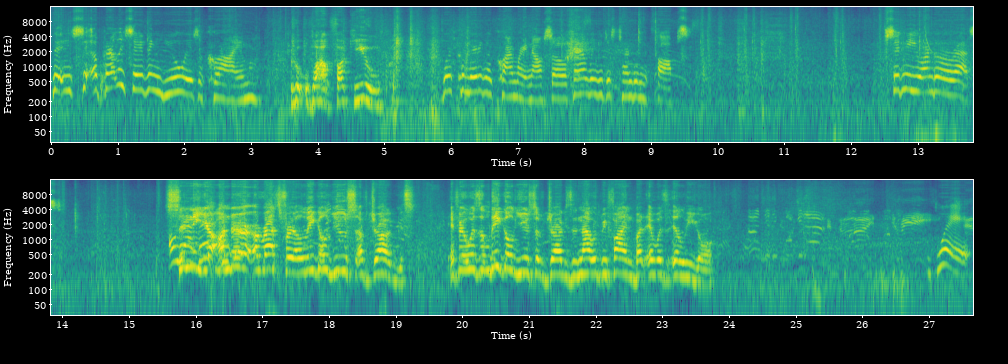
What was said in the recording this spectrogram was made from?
The- Apparently saving you is a crime. Wow, fuck you. We're committing a crime right now, so apparently we just turned into cops. Sydney, you're under arrest. Oh, yeah, Sydney, you're under arrest for illegal use of drugs. If it was illegal use of drugs, then that would be fine, but it was illegal. Wait,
